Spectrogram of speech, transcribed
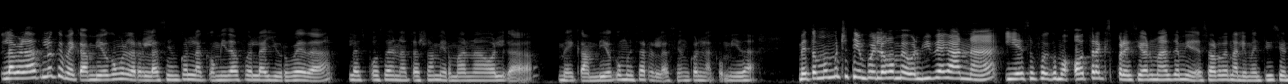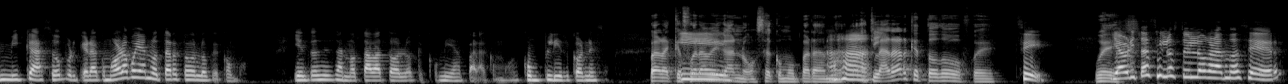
la verdad lo que me cambió como la relación con la comida fue la ayurveda. La esposa de Natasha, mi hermana Olga, me cambió como esa relación con la comida. Me tomó mucho tiempo y luego me volví vegana y eso fue como otra expresión más de mi desorden alimenticio en mi caso, porque era como, ahora voy a anotar todo lo que como. Y entonces anotaba todo lo que comía para como cumplir con eso. Para que fuera vegano, o sea, como para Ajá. aclarar que todo fue. Sí. Y ahorita sí lo estoy logrando hacer,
